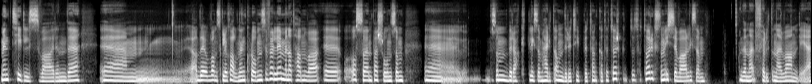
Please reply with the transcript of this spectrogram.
men tilsvarende ja, Det er jo vanskelig å kalle han en klovn, selvfølgelig, men at han var eh, også en person som eh, som brakt liksom helt andre typer tanker til torg, som ikke var liksom den har fulgt den vanlige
